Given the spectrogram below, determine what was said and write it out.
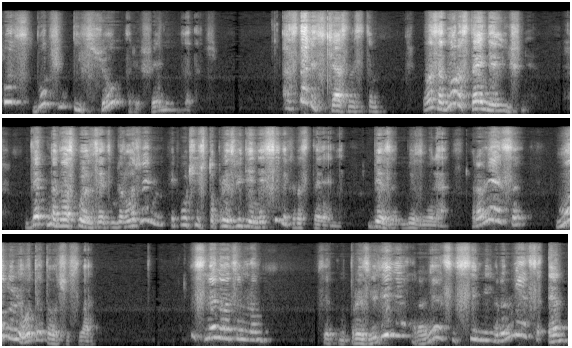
Вот, в общем, и все решение задачи. Остались частности. У нас одно расстояние лишнее. Для этого надо воспользоваться этим предложением и получить, что произведение синих расстояний без, без нуля равняется модулю вот этого числа. И, следовательно, произведение равняется 7, равняется n,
